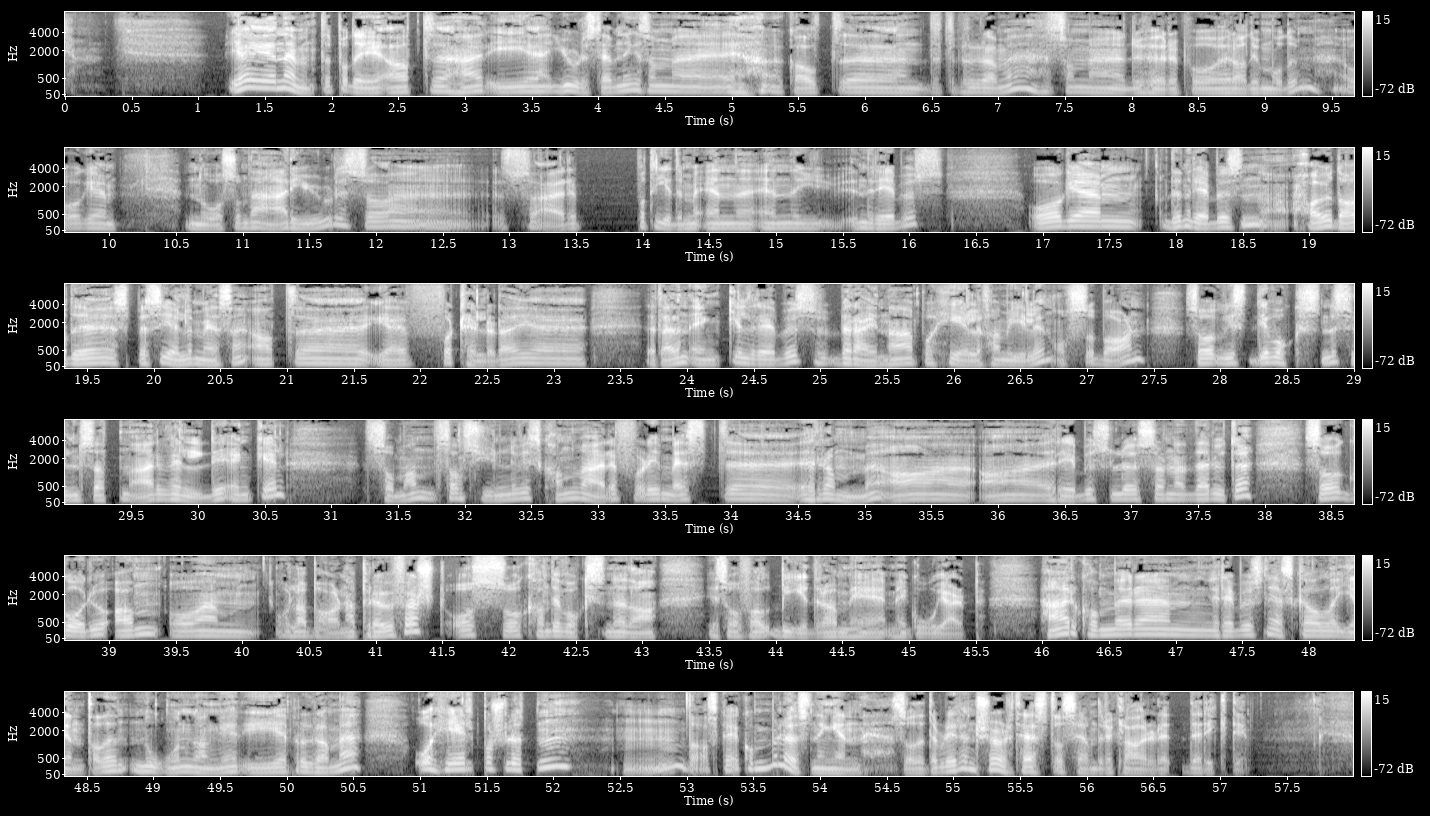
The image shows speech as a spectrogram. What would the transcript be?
Jeg nevnte på det at her i julestemning, som jeg har kalt eh, dette programmet, som eh, du hører på Radio Modum, og eh, nå som det er jul, så, så er det på tide med en, en, en rebus. Og den rebusen har jo da det spesielle med seg at jeg forteller deg Dette er en enkel rebus beregna på hele familien, også barn. Så hvis de voksne syns at den er veldig enkel, som man sannsynligvis kan være for de mest eh, ramme av, av rebusløserne der ute, så går det jo an å, um, å, la barna prøve først, og så kan de voksne da i så fall bidra med, med god hjelp. Her kommer eh, rebusen, jeg skal gjenta den noen ganger i programmet, og helt på slutten mm, da skal jeg komme med løsningen, så dette blir en sjøltest og se om dere klarer det, det riktig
